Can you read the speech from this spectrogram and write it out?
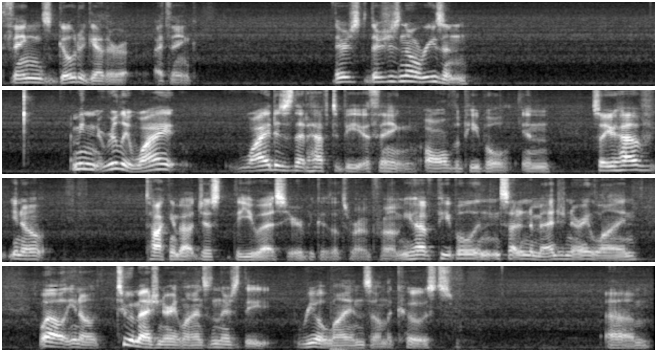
things go together, I think. There's there's just no reason. I mean, really, why why does that have to be a thing? All the people in so you have, you know, talking about just the US here because that's where I'm from. You have people inside an imaginary line. Well, you know, two imaginary lines and there's the real lines on the coasts um,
